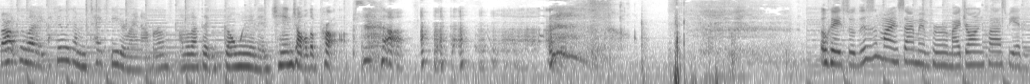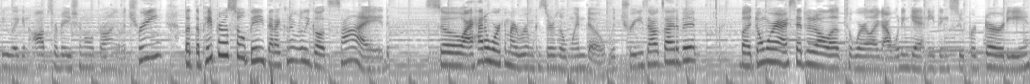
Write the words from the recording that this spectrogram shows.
About to like, I feel like I'm tech theater right now, bro. I'm about to go in and change all the props. Okay, so this is my assignment for my drawing class. We had to do like an observational drawing of a tree, but the paper was so big that I couldn't really go outside. So I had to work in my room because there's a window with trees outside of it. But don't worry, I set it all up to where like I wouldn't get anything super dirty.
